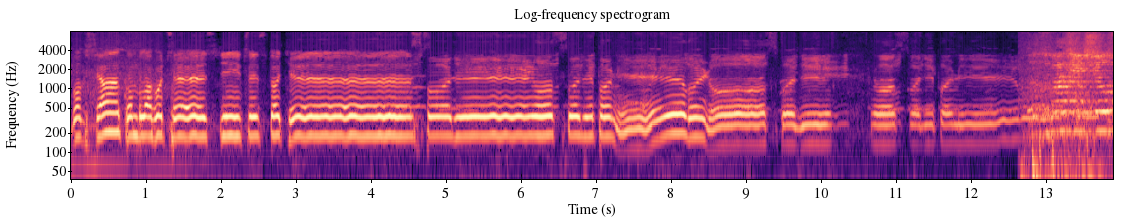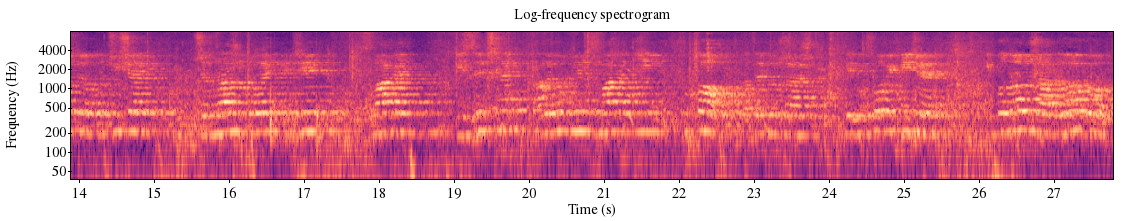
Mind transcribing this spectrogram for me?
во всяком благочестии и чистоте. Господи, Господи, помилуй, Господи, Господи, помилуй. Bracia i siostry, oto dzisiaj przed nami kolejny dzień zmagań fizycznych, ale również zmagań i duchowych, dlatego że kiedy człowiek idzie i podąża drogą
